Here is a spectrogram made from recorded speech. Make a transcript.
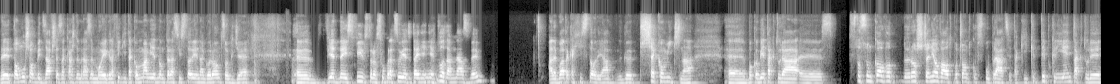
e, to muszą być zawsze za każdym razem moje grafiki, taką mam jedną teraz historię na gorąco, gdzie e, w jednej z firm, z którą współpracuję, tutaj nie, nie podam nazwy, ale była taka historia przekomiczna, e, bo kobieta, która e, stosunkowo roszczeniowa od początku współpracy, taki typ klienta, który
